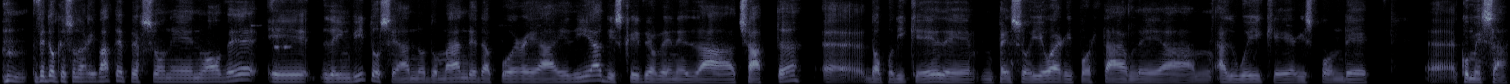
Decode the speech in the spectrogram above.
Vedo che sono arrivate persone nuove e le invito se hanno domande da porre a Elia di scriverle nella chat eh, dopodiché le, penso io a riportarle a, a lui che risponde eh, come sa.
